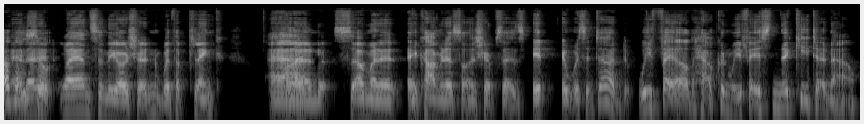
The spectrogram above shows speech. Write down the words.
okay. and then So it lands in the ocean with a plink. And someone, a communist on the ship, says, "It, it was a dud. We failed. How can we face Nikita now?"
